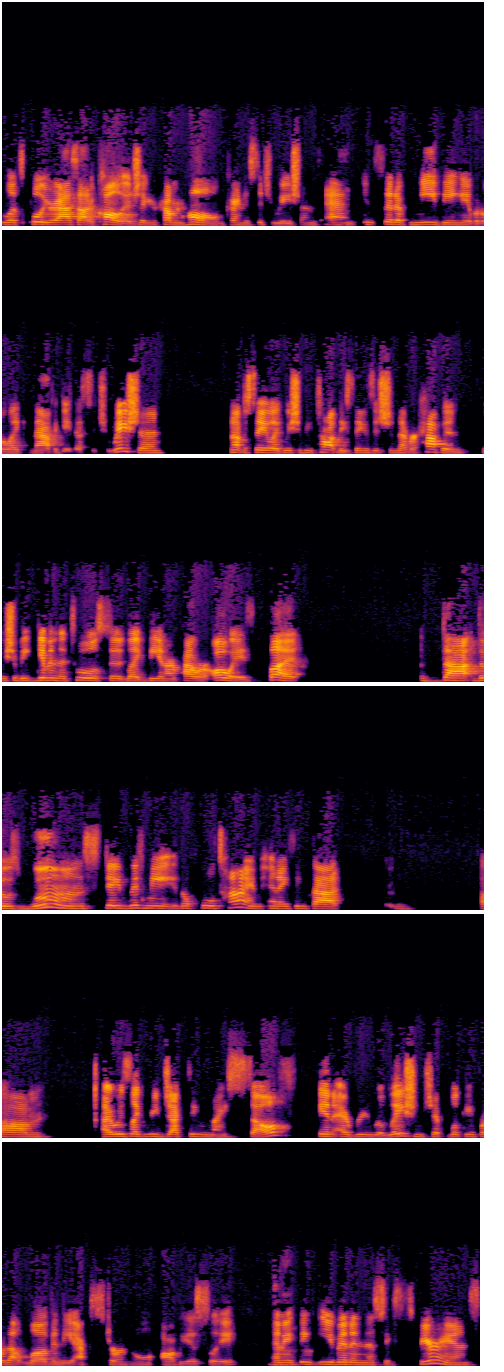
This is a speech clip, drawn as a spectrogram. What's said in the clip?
let's pull your ass out of college, like you're coming home kind of situations. And instead of me being able to like navigate that situation, not to say like we should be taught these things, it should never happen. We should be given the tools to like be in our power always. But that those wounds stayed with me the whole time. And I think that um I was like rejecting myself in every relationship, looking for that love in the external, obviously. And I think even in this experience,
